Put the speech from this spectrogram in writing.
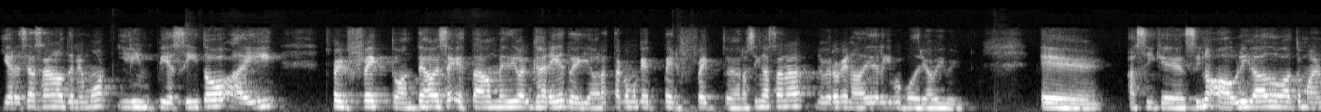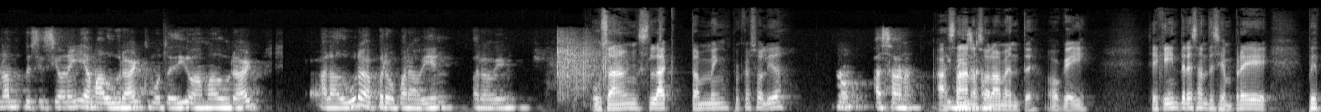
y ahora ese Asana lo tenemos limpiecito ahí, perfecto. Antes a veces estaba medio al garete y ahora está como que perfecto. Y ahora sin Asana yo creo que nadie del equipo podría vivir. Eh, así que sí nos ha obligado a tomar unas decisiones y a madurar, como te digo, a madurar a la dura, pero para bien, para bien. ¿Usan Slack también por casualidad? No, Asana. Asana solamente, ok. Sí, es que es interesante, siempre, pues,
